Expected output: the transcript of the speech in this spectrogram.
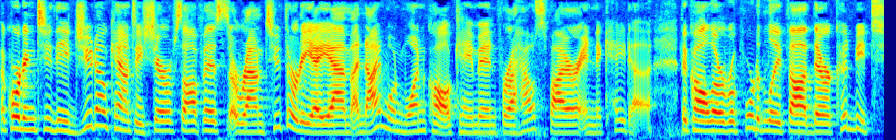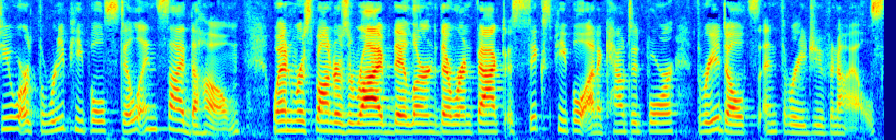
According to the Juneau County Sheriff's Office, around 2.30 a.m., a 911 call came in for a house fire in Necedah. The caller reportedly thought there could be two or three people still inside the home. When responders arrived, they learned there were in fact six people unaccounted for, three adults and three juveniles.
